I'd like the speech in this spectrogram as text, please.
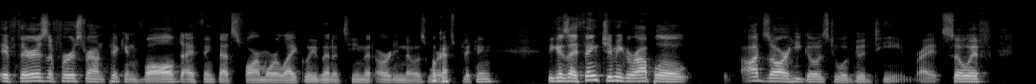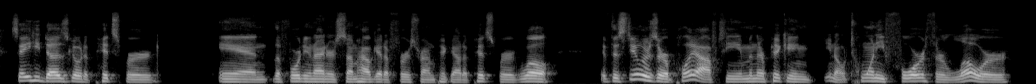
if there is a first round pick involved, I think that's far more likely than a team that already knows where okay. it's picking. Because I think Jimmy Garoppolo odds are he goes to a good team, right? So if say he does go to Pittsburgh and the 49ers somehow get a first round pick out of Pittsburgh, well, if the Steelers are a playoff team and they're picking, you know, 24th or lower,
